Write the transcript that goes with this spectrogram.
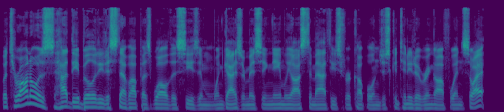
But Toronto has had the ability to step up as well this season when guys are missing, namely Auston Matthews for a couple, and just continue to ring off wins. So I,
